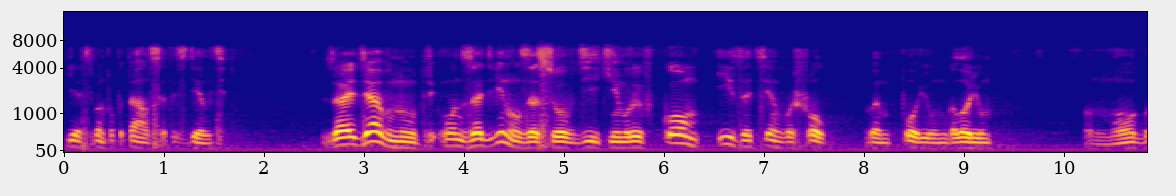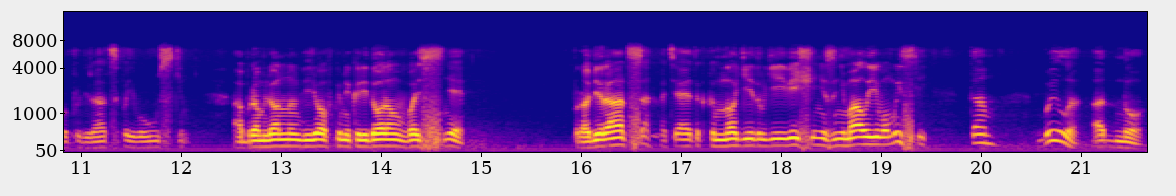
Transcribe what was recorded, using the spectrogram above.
если бы он попытался это сделать. Зайдя внутрь, он задвинул засов диким рывком и затем вошел в эмпориум Галориум. Он мог бы пробираться по его узким, обрамленным веревками коридорам во сне. Пробираться, хотя это, как и многие другие вещи, не занимало его мыслей. Там было одно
